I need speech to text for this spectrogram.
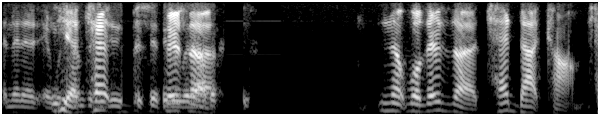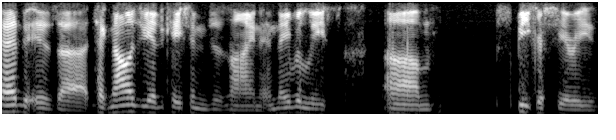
and then it, it was Yeah, something TED- to do specifically there's with a- No, well, there's uh, TED.com. TED is uh, Technology, Education, and Design, and they release um, speaker series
